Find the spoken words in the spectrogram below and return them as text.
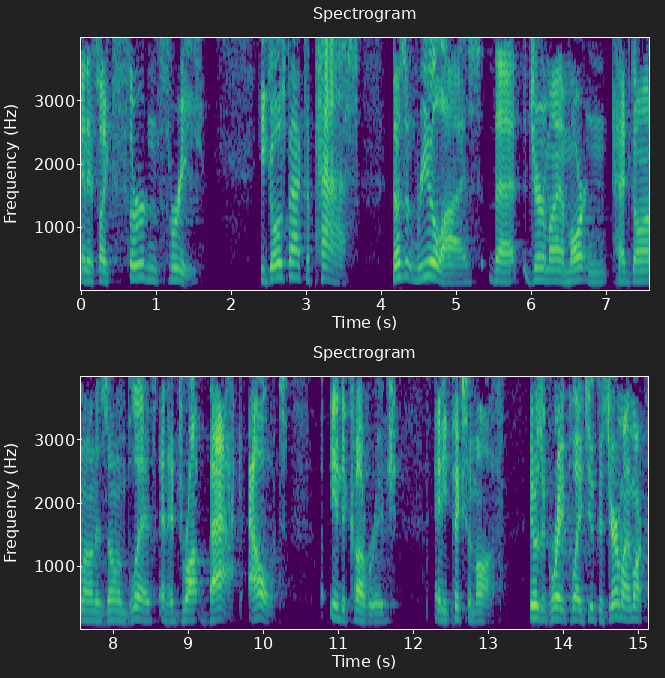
And it's like third and three. He goes back to pass doesn't realize that Jeremiah Martin had gone on his own blitz and had dropped back out into coverage, and he picks him off. It was a great play, too, because Jeremiah Martin,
